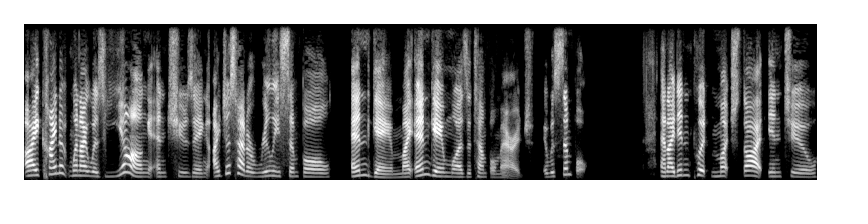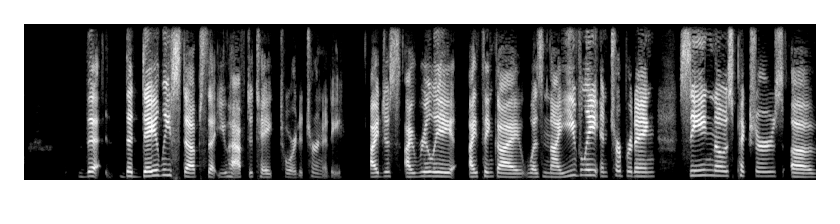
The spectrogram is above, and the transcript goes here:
I kind of when I was young and choosing, I just had a really simple end game. My end game was a temple marriage. It was simple. And I didn't put much thought into the the daily steps that you have to take toward eternity. I just I really I think I was naively interpreting, seeing those pictures of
